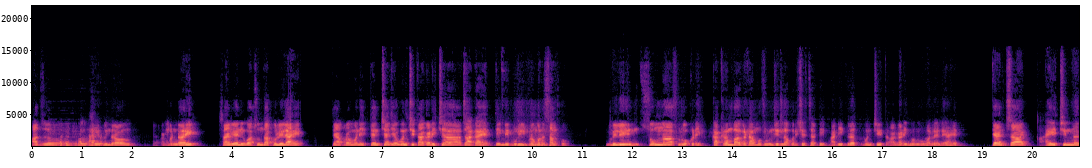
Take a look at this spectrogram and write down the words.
आज गोविंदराव भंडारे साहेब यांनी वाचून दाखवलेल्या आहेत. त्याप्रमाणे त्यांच्या ज्या वंचित आघाडीच्या जागा आहेत ते मी पुढील प्रमाणे सांगतो. मिलिंद सोमनाथ रोकडे काक्रंबा गटामधून जिल्हा परिषदसाठी अधिकृत वंचित आघाडी म्हणून उभारलेले आहेत. त्यांचा आहे चिन्ह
